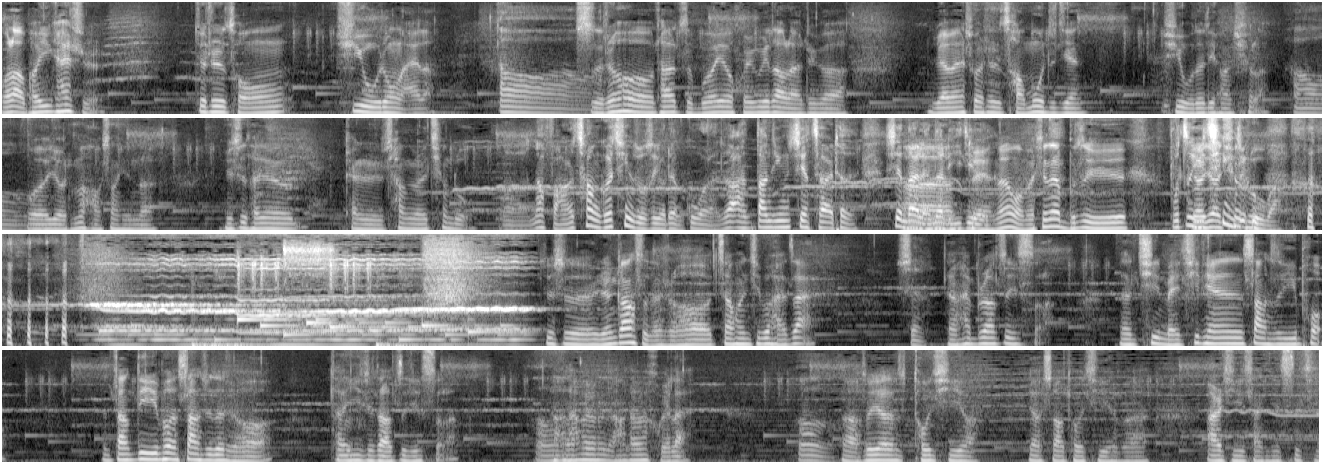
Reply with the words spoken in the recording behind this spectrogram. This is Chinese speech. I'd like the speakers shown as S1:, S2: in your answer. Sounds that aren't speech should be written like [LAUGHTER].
S1: 我老婆一开始就是从虚无中来的，
S2: 哦，
S1: 死之后她只不过又回归到了这个原文说是草木之间虚无的地方去了。
S2: 哦，
S1: 我有什么好伤心的？于是她就开始唱歌庆祝。
S2: 呃，那反而唱歌庆祝是有点过了，这按当今现在的现代人的理
S1: 啊对
S2: 解，，
S1: 那我们现在不至于
S2: 不至于庆祝。
S1: 祝吧？[LAUGHS] 就是人刚死的时候，战魂七魄还在，
S2: 是，
S1: 人还不知道自己死了。嗯，七每七天丧失一魄，当第一魄丧失的时候，他意识到自己死了，然后他
S2: 哦，
S1: 会，然后他会回来
S2: 嗯，
S1: 啊，所以要头七嘛，要烧头七，什么二七、三七、四七，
